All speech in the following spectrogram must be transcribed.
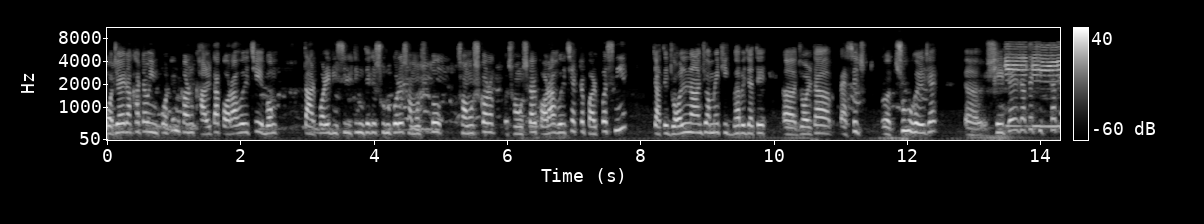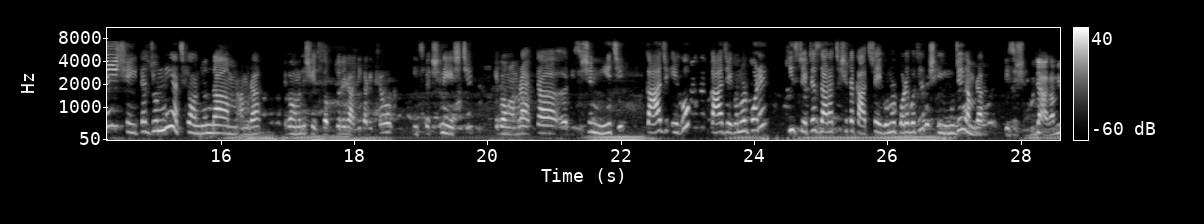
বজায় রাখাটাও ইম্পর্টেন্ট কারণ খালটা করা হয়েছে এবং তারপরে ডিসিল্টিং থেকে শুরু করে সমস্ত সংস্কার সংস্কার করা হয়েছে একটা পারপাস নিয়ে। যাতে জল না জমে ঠিকভাবে যাতে জলটা প্যাসেজ থ্রু হয়ে যায় আহ, সেইটাই যাতে ঠিক থাকে সেইটার জন্যই আজকে অঞ্জনদা আম- আমরা এবং আমাদের সেচ দপ্তরের আধিকারিকরাও ইন্সপেকশনে এসছে এবং আমরা একটা ডিসিশন নিয়েছি। কাজ এগোক কাজ এগোনোর পরে কি স্টেটাস দাঁড়াচ্ছে সেটা কাজটা এগোনোর পরে বোঝা যাবে সেই অনুযায়ী আমরা ডিসিশন বলছি আগামী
